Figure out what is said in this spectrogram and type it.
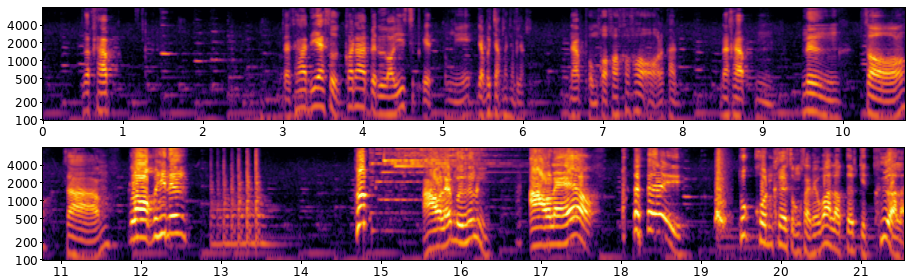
5นะครับ แต่ถ้าแย่สุดก็น่าเป็น 121 ตรงนี้ อย่าไปจับมันอย่าไปจับนะครับผมขอข้าเข้าเข้าออกแล้วกันนะครับ อืมหนึ่งสอง สามหลอกไปทีนึงฮึบเอาแล้วมึง เอาแล้ว เฮ้ย ทุกคนเคยสงสัยไหมว่าเราเติมกิจเพื่ออะไร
